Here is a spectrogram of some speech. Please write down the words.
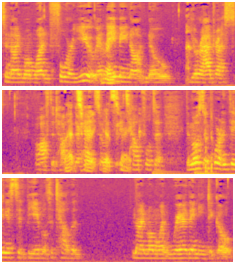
to 911 for you, and they may not know your address off the top of That's their head. right, So that's it's, it's helpful to. The most important thing is to be able to tell the 911 where they need to go.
